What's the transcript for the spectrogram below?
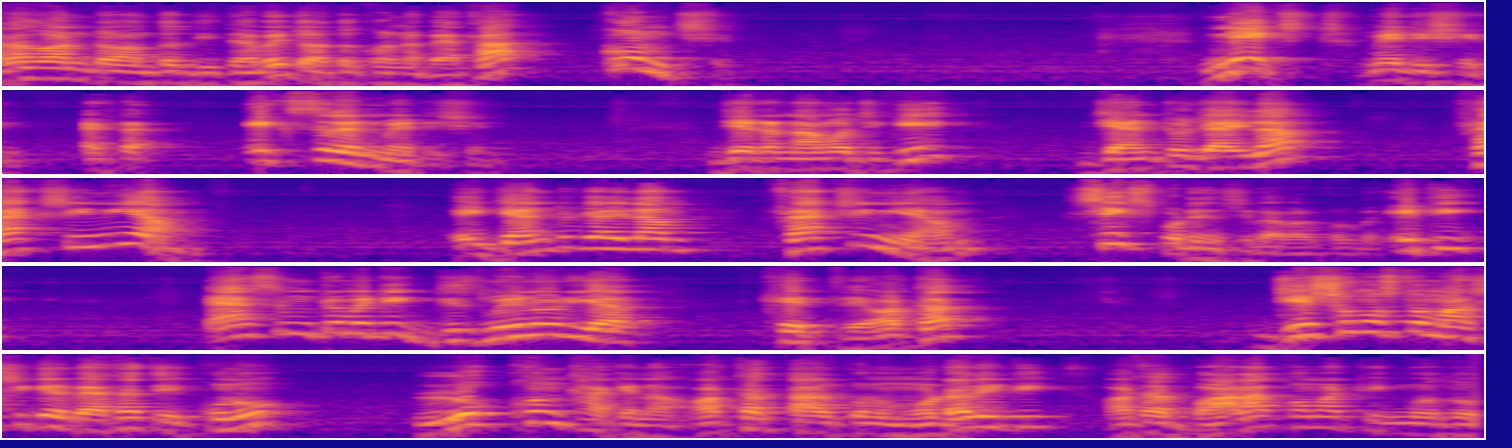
আধা ঘণ্টা অন্তর দিতে হবে যতক্ষণ ব্যথা কমছে। নেক্সট মেডিসিন একটা এক্সেলেন্ট মেডিসিন যেটার নাম হচ্ছে কি? জ্যান্টোজাইলাম ফ্র্যাক্সিনিয়াম এই জ্যান্টোজাইলাম ফ্র্যাক্সিনিয়াম সিক্স পোটেন্সি ব্যবহার করবে। এটি অ্যাসিমটোমেটিক ডিসমেনোরিয়ার ক্ষেত্রে, অর্থাৎ যে সমস্ত মাসিকের ব্যথাতে কোনো লক্ষণ থাকে না, অর্থাৎ তার কোনো মোডালিটি অর্থাৎ বাড়া কমা ঠিকমতো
